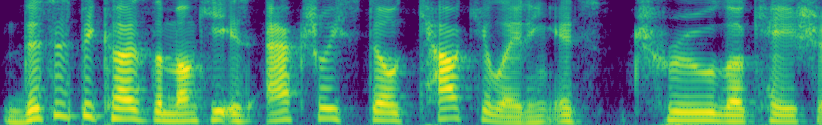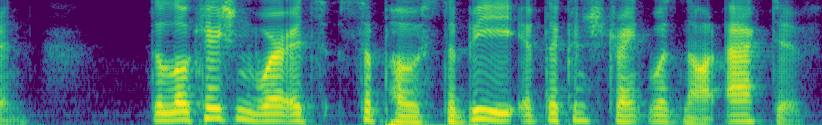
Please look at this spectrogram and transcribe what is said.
This is because the monkey is actually still calculating its true location, the location where it's supposed to be if the constraint was not active.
